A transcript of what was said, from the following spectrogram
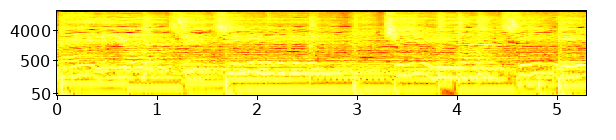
没有捷径，只有经历。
